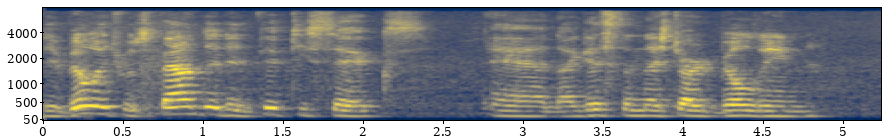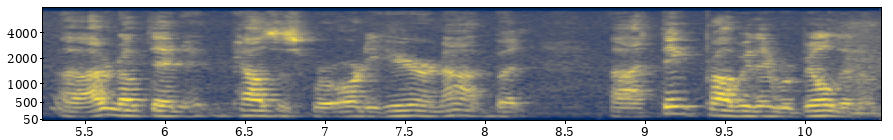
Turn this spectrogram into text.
the village was founded in '56, and I guess then they started building. Uh, I don't know if that houses were already here or not, but uh, I think probably they were building them.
